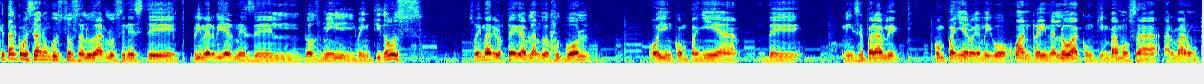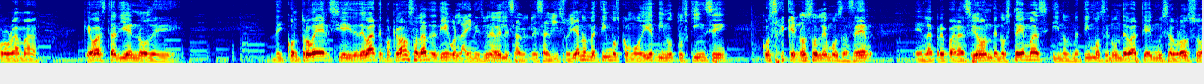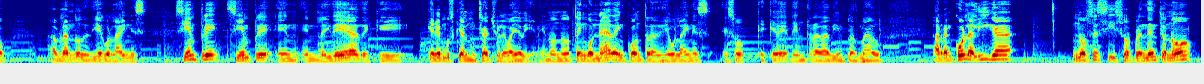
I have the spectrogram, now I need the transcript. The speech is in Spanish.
¿Qué tal? ¿Cómo están? Un gusto saludarlos en este primer viernes del 2022. Soy Mario Ortega hablando de fútbol, hoy en compañía de mi inseparable compañero y amigo Juan Reina Loa, con quien vamos a armar un programa que va a estar lleno de, de controversia y de debate, porque vamos a hablar de Diego Laines, de una vez les, les aviso, ya nos metimos como 10 minutos 15, cosa que no solemos hacer en la preparación de los temas y nos metimos en un debate ahí muy sabroso hablando de Diego Laines. Siempre, siempre en, la idea de que queremos que al muchacho le vaya bien. ¿eh? No, no tengo nada en contra de Diego Laines, eso que quede de entrada bien plasmado. Arrancó la liga, no sé si sorprendente o no,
